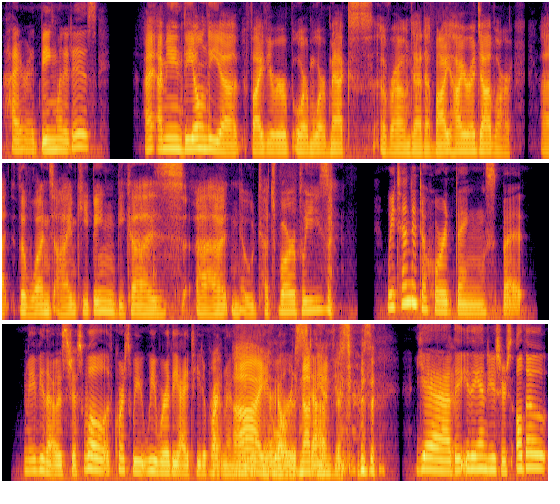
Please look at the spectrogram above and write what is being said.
Higher ed being what it is. I, I mean, the only uh, five year or more Macs around at uh, my higher ed job are uh, the ones I'm keeping because uh, no touch bar, please. We tended to hoard things, but maybe that was just well. Of course, we we were the IT department. and we I hoard, not the stuff end and- users. Yeah, Yeah. the the end users. Although,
